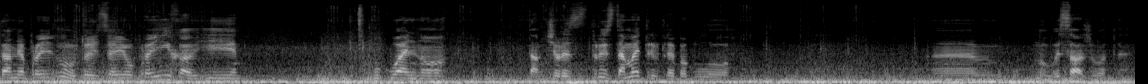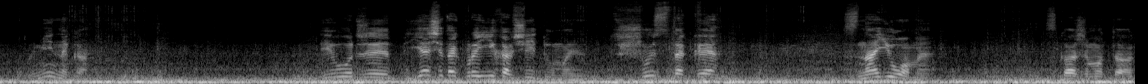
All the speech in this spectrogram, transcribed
Там я про- ну, тобто я його проїхав і буквально там через 300 метрів треба було е, ну, висаджувати племінника. І отже, я ще так проїхав, ще й думаю, щось таке знайоме, скажімо так.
